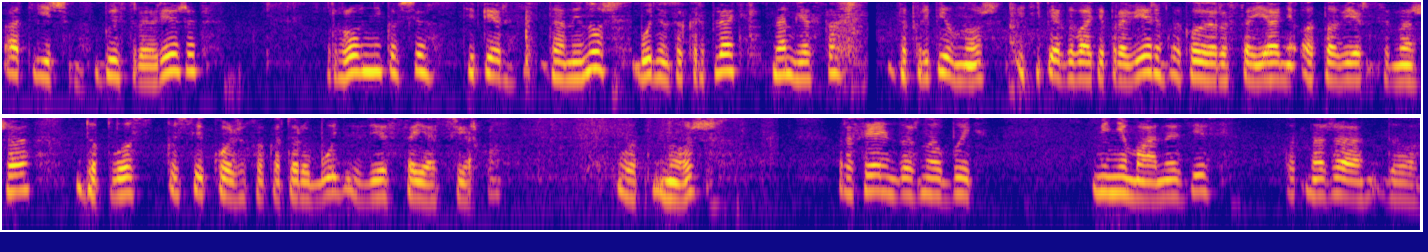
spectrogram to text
Отлично, быстро режет, ровненько все. Теперь данный нож будем закреплять на место. Закрепил нож. И теперь давайте проверим, какое расстояние от поверхности ножа до плоскости кожуха, который будет здесь стоять сверху. Вот нож. Расстояние должно быть минимально здесь, от ножа до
